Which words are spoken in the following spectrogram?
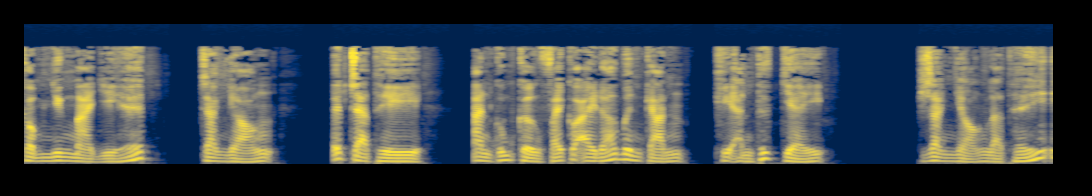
Không nhưng mà gì hết. Răng nhọn, ít ra thì anh cũng cần phải có ai đó bên cạnh khi anh thức dậy. Răng nhọn là thế.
